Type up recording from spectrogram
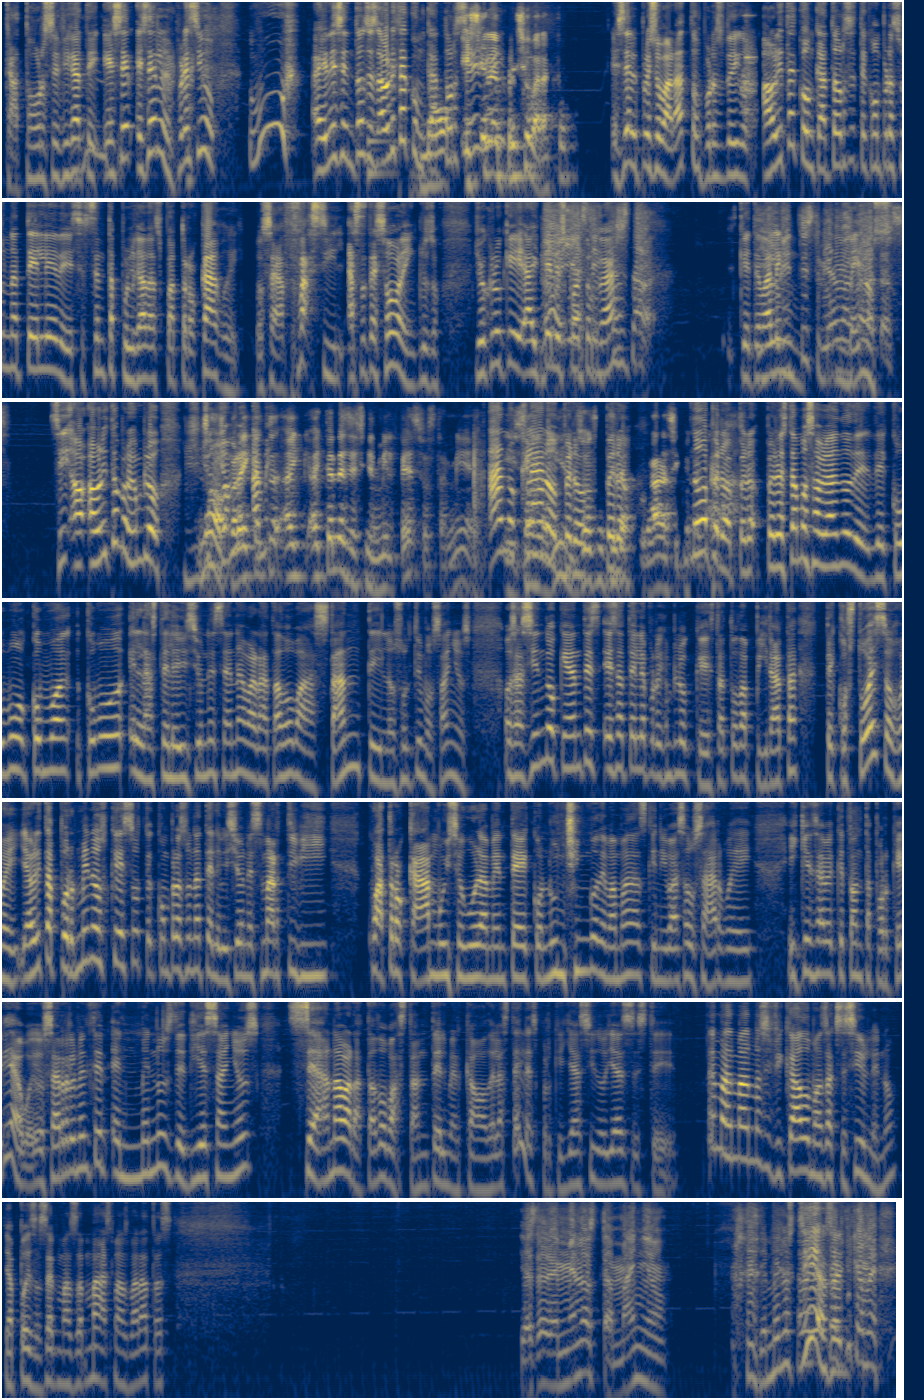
14, fíjate, ese, ese era el precio. Uh, en ese entonces, ahorita con No, 14. ese era el precio barato. ese era el precio barato, por eso te digo. Ahorita con 14 te compras una tele de 60 pulgadas 4K, güey. O sea, fácil, hasta te sobra incluso. Yo creo que hay teles 4K que te valen menos. Sí, ahorita, por ejemplo, yo- No, yo pero me- hay, mí- hay, hay teles de 100 mil pesos también. Ah, no, claro, mismo, pero- son 60 pero- No, 4K. pero, pero, pero estamos hablando de, de cómo, cómo, cómo las televisiones se han abaratado bastante en los últimos años. O sea, siendo que antes esa tele, por ejemplo, que está toda pirata, te costó eso, güey. Y ahorita por menos que eso te compras una televisión Smart TV 4K muy seguramente, con un chingo de mamadas que ni vas a usar, güey. Y quién sabe qué tanta porquería, güey. O sea, realmente en menos de 10 años se han abaratado bastante el mercado de las teles, porque ya ha sido, ya es este... Es más, más masificado, más accesible, ¿no? Ya puedes hacer más, más, más baratas. Y hasta de menos tamaño. De menos. Sí, o sea.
